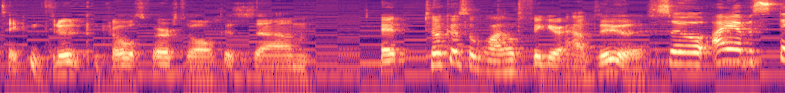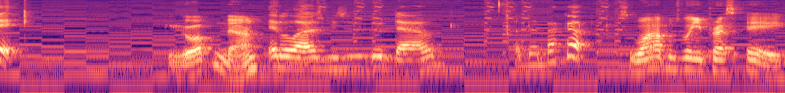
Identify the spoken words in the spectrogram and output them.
take them through the controls first of all, because um, it took us a while to figure out how to do this. So I have a stick. You can go up and down. It allows me to go down and then back up. So what happens when you press A?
